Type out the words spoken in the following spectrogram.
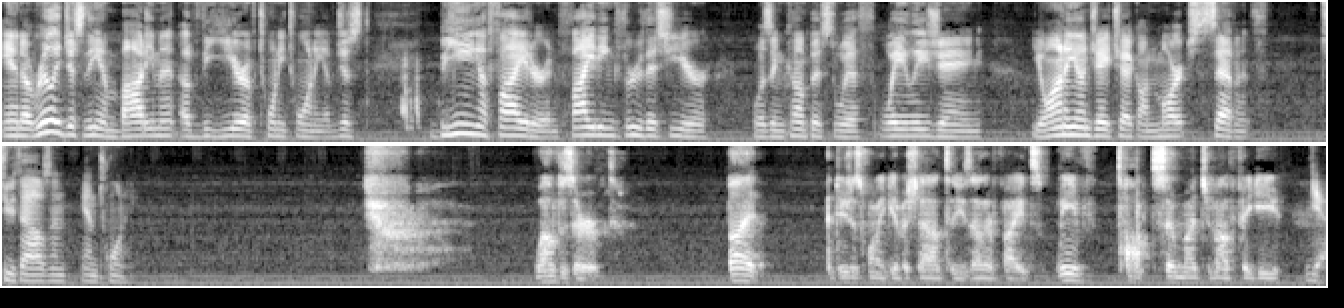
and uh, really just the embodiment of the year of 2020 of just being a fighter and fighting through this year was encompassed with Weili Zhang, Joanna Jędrzejczyk on March 7th, 2020. Well deserved. But I do just want to give a shout out to these other fights. We've talked so much about Figgy, Yeah.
